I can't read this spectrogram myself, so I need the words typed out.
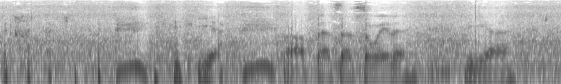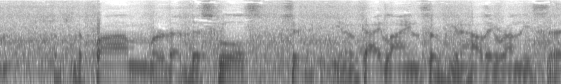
yeah, well, that's that's the way the the. Uh, the, the prom or the, the schools you know guidelines of you know how they run these uh,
